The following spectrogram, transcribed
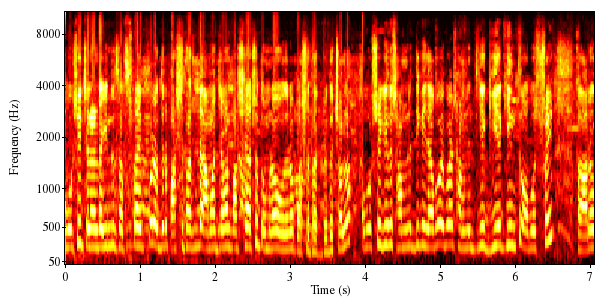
অবশ্যই চ্যানেলটা কিন্তু সাবস্ক্রাইব করে ওদের পাশে থাকবে। আমার যেমন পাশে আছো তোমরাও ওদেরও পাশে থাকবে। তো চলো অবশ্যই কিন্তু সামনের দিকে যাব। এবার সামনের দিকে গিয়ে কিন্তু অবশ্যই আরও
